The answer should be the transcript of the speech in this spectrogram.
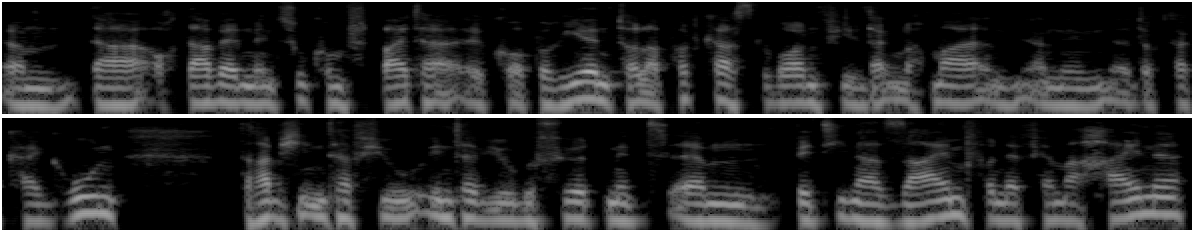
ähm, da, auch da werden wir in Zukunft weiter äh, kooperieren. Toller Podcast geworden. Vielen Dank nochmal an, an den äh, Dr. Kai Grun. Dann habe ich ein Interview, Interview geführt mit ähm, Bettina Seim von der Firma Heine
